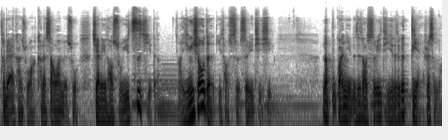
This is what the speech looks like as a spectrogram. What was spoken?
特别爱看书啊，看了上万本书，建立一套属于自己的啊营销的一套思思维体系。那不管你的这套思维体系的这个点是什么，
